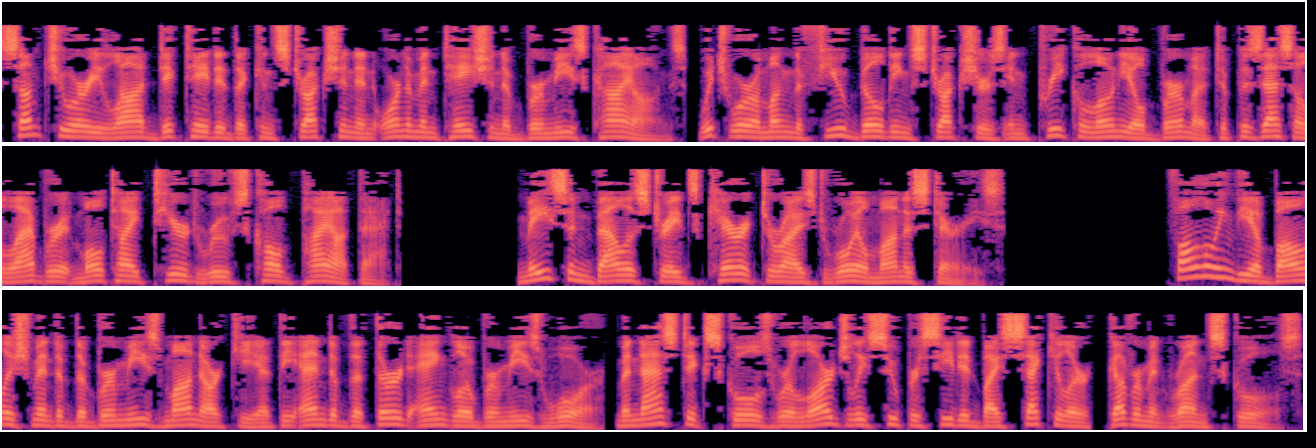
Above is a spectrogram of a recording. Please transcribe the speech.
Sumptuary law dictated the construction and ornamentation of Burmese Kyaungs, which were among the few building structures in pre-colonial Burma to possess elaborate multi-tiered roofs called pyathat. Mason balustrades characterized royal monasteries. Following the abolishment of the Burmese monarchy at the end of the Third Anglo-Burmese War, monastic schools were largely superseded by secular, government-run schools.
